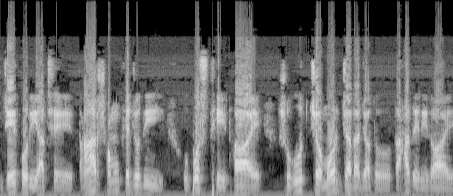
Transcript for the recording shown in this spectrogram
যে করিয়াছে তার সম্মুখে যদি উপস্থিত হয়, সুউচ্চ মর্যাদা যত তাহাদেরই রয়।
